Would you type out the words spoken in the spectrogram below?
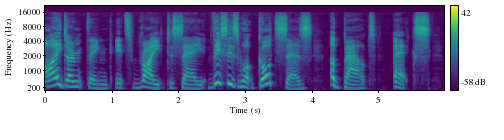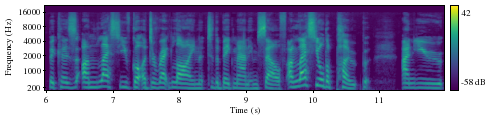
I don't think it's right to say, this is what God says about X. Because unless you've got a direct line to the big man himself, unless you're the Pope and you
